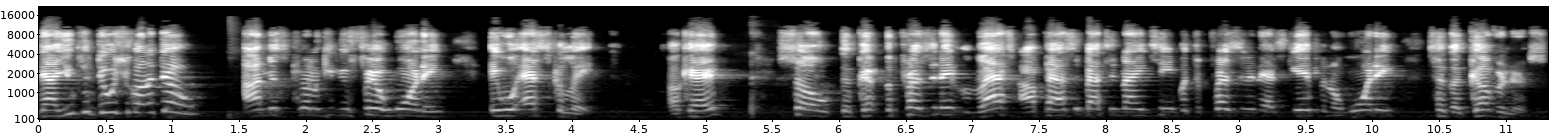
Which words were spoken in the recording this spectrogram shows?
Now you can do what you're to do. I'm just to give you fair warning. It will escalate. Okay? So the, the president, last, I'll pass it back to 19, but the president has given a warning to the governors.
